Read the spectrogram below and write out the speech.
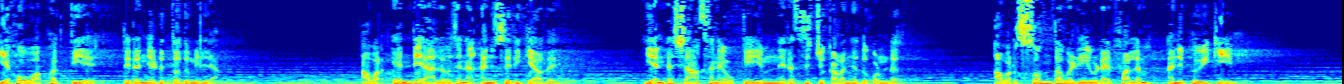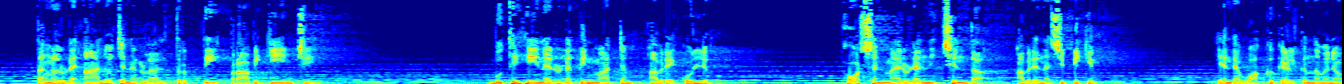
യഹോവ ഭക്തിയെ തിരഞ്ഞെടുത്തതുമില്ല. അവർ എന്റെ ആലോചന അനുസരിക്കാതെ എന്റെ ശാസനയൊക്കെയും നിരസിച്ചു കളഞ്ഞതുകൊണ്ട് അവർ സ്വന്ത വഴിയുടെ ഫലം അനുഭവിക്കുകയും തങ്ങളുടെ ആലോചനകളാൽ തൃപ്തി പ്രാപിക്കുകയും ചെയ്യും. ബുദ്ധിഹീനരുടെ പിന്മാറ്റം അവരെ കൊല്ലും. ഭോഷന്മാരുടെ നിശ്ചിന്ത അവരെ നശിപ്പിക്കും. എന്റെ വാക്കു കേൾക്കുന്നവനോ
